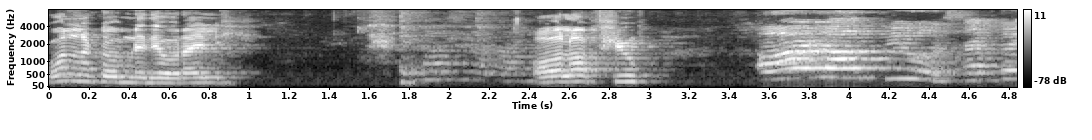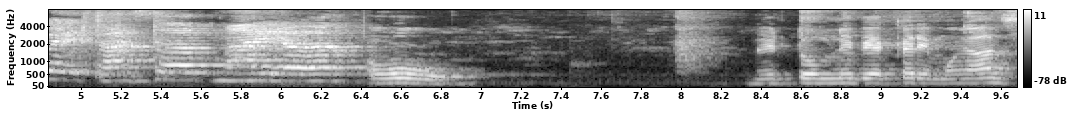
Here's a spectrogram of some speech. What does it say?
कोणाला टोमने देऊ राहिली? All of you all of you सगळे सासर नायर ओ नाही टोमने बेकार आहे मग आज?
